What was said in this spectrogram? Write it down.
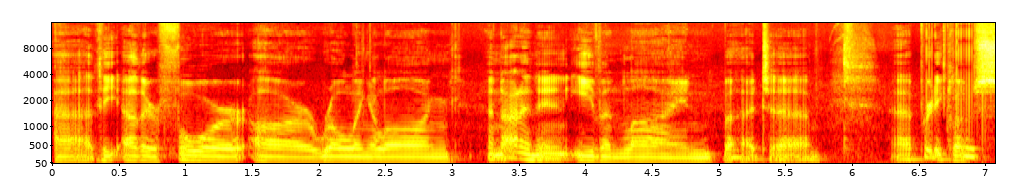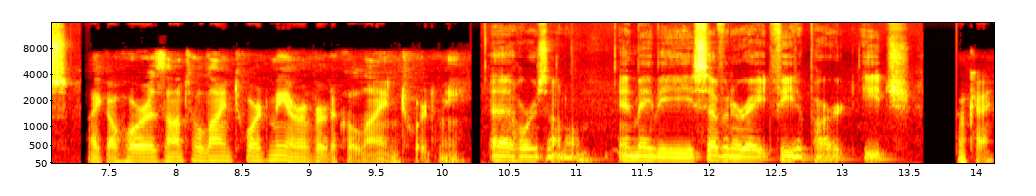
uh, the other four are rolling along, not in an even line, but uh, uh, pretty close Like a horizontal line toward me or a vertical line toward me. uh, horizontal, and maybe seven or eight feet apart each. Okay.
